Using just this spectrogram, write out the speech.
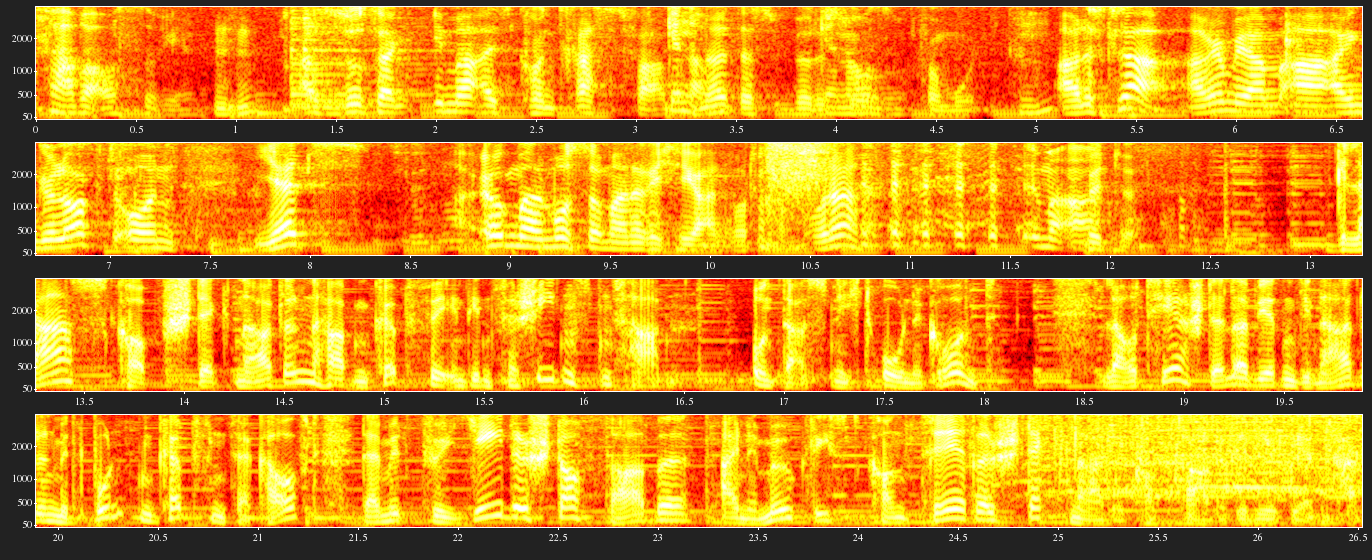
Farbe auszuwählen. Also sozusagen immer als Kontrastfarbe, Genau. ne? das würdest Genau du so. vermuten. Alles klar, Arim, wir haben A eingeloggt und jetzt, irgendwann muss doch mal eine richtige Antwort kommen, oder? Immer A. Bitte. Glaskopfstecknadeln haben Köpfe in den verschiedensten Farben. Und das nicht ohne Grund. Laut Hersteller werden die Nadeln mit bunten Köpfen verkauft, damit für jede Stofffarbe eine möglichst konträre Stecknadelkopffarbe gewählt werden kann.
